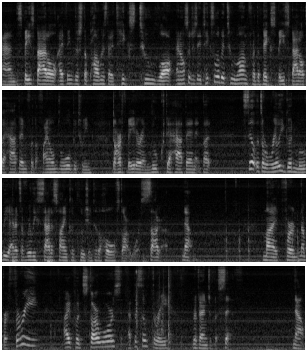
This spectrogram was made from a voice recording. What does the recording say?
And the space battle, I think just the problem is that it takes too long, and also just it takes a little bit too long for the big space battle to happen, for the final duel between Darth Vader and Luke to happen. But still, it's a really good movie, and it's a really satisfying conclusion to the whole Star Wars saga. Now, my for number three, I put Star Wars Episode Three, Revenge of the Sith. Now,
